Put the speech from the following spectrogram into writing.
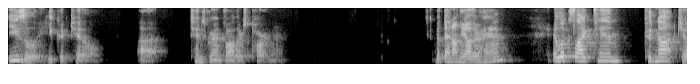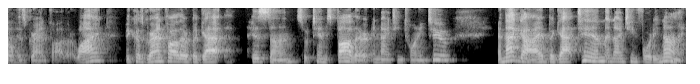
Easily he could kill uh, Tim's grandfather's partner. But then on the other hand, it looks like Tim could not kill his grandfather. Why? Because grandfather begat his son, so Tim's father, in 1922, and that guy begat Tim in 1949.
